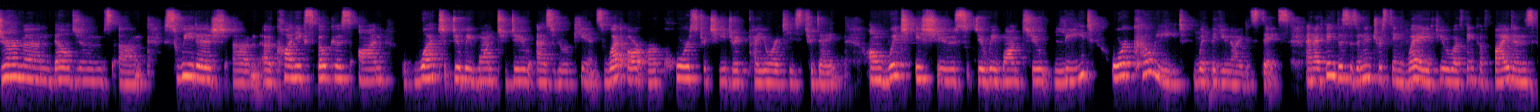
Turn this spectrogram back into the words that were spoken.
German, Belgians, um, Swedish um, uh, colleagues focus on what do we want to do as Europeans? What are our core strategic priorities today? On which issues do we want to lead or co-lead with the United States. And I think this is an interesting way if you think of Biden's,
